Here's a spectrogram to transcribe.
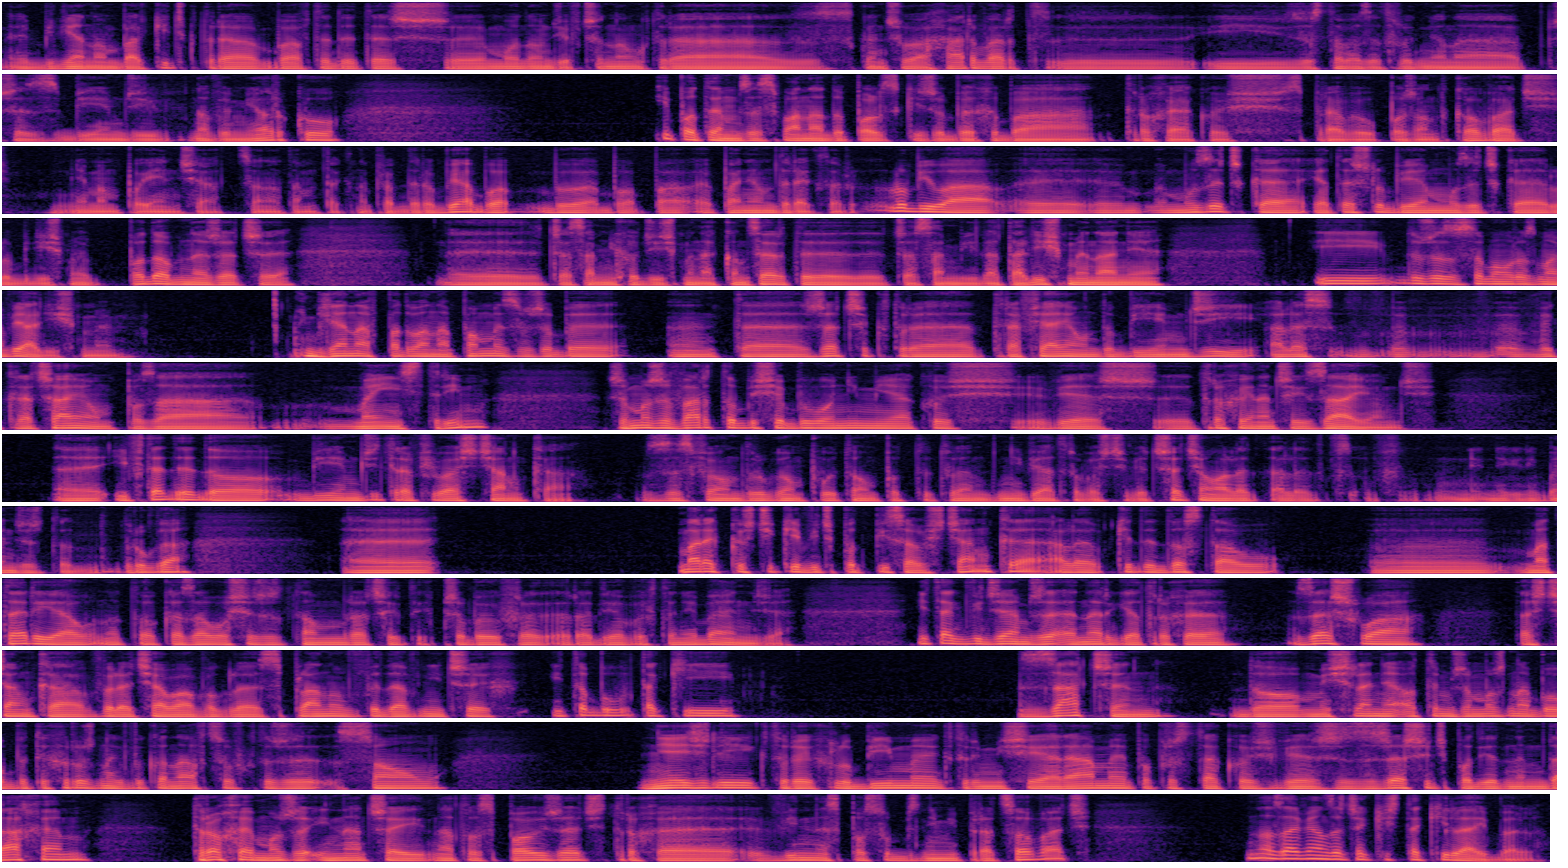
Bilianą Bakic, która była wtedy też e, młodą dziewczyną, która skończyła Harvard y, i została zatrudniona przez BMG w Nowym Jorku. I potem zesłana do Polski, żeby chyba trochę jakoś sprawy uporządkować. Nie mam pojęcia, co ona tam tak naprawdę robiła. Była, była, była panią dyrektor. Lubiła y, y, muzyczkę, ja też lubiłem muzyczkę, lubiliśmy podobne rzeczy. Czasami chodziliśmy na koncerty, czasami lataliśmy na nie i dużo ze sobą rozmawialiśmy. Biliana wpadła na pomysł, żeby y, te rzeczy, które trafiają do BMG, ale wykraczają poza mainstream, że może warto by się było nimi jakoś, wiesz, y, trochę inaczej zająć. Y, I wtedy do BMG trafiła ścianka ze swoją drugą płytą pod tytułem Dni Wiatru, właściwie trzecią, ale, ale w, w, nie, nie będzie, że to druga. Marek Kościkiewicz podpisał ściankę, ale kiedy dostał y, materiał, no to okazało się, że tam raczej tych przebojów radiowych to nie będzie. I tak widziałem, że energia trochę zeszła, ta ścianka wyleciała w ogóle z planów wydawniczych i to był taki zaczyn do myślenia o tym, że można byłoby tych różnych wykonawców, którzy są nieźli, których lubimy, którymi się jaramy, po prostu jakoś, wiesz, zrzeszyć pod jednym dachem – trochę może inaczej na to spojrzeć, trochę w inny sposób z nimi pracować, no zawiązać jakiś taki label.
